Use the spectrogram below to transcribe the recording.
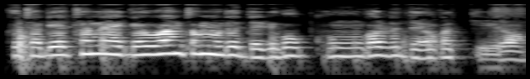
그 자리에 처녀에게 후한 선물을 내리고 궁궐을 내어갔지요.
